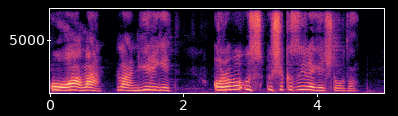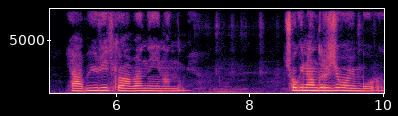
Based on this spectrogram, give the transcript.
Oha lan. Lan yürü git. Araba ışık hızıyla geçti oradan. Ya yürü git ama ben de inandım ya. Çok inandırıcı bir oyun bu arada.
